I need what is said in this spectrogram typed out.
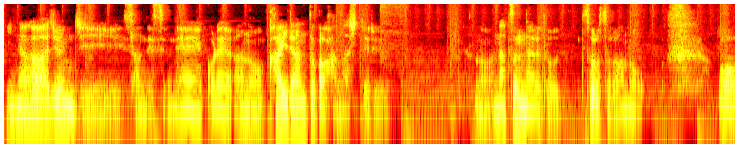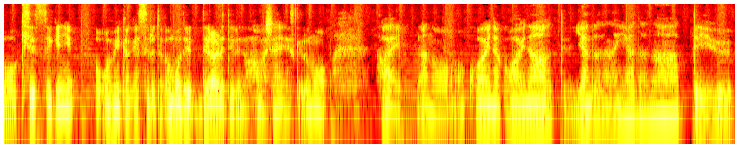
稲川淳二さんですよね。これ、あの、階段とか話してるあの夏になるとそろそろあの季節的にお見かけするというかもう出られてるのかもしれないですけどもはいあの怖いな怖いなって嫌だな嫌だなっていう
